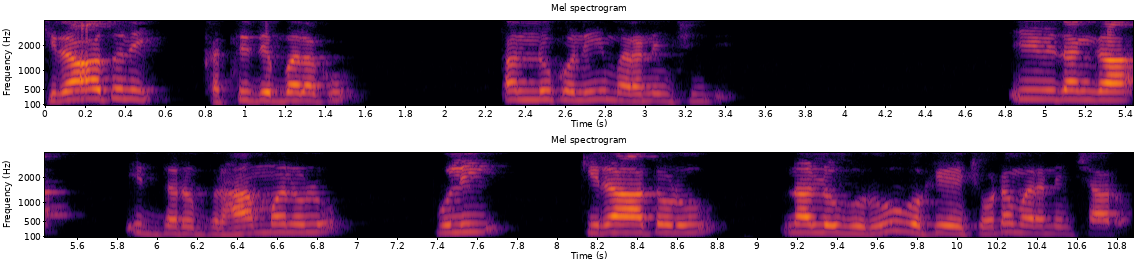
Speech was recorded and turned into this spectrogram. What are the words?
కిరాతుని కత్తి దెబ్బలకు తన్నుకొని మరణించింది. ఈ విధంగా ఇద్దరు బ్రాహ్మణులు పులి కిరాతుడు నలుగురు ఒకే చోట మరణించారు.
